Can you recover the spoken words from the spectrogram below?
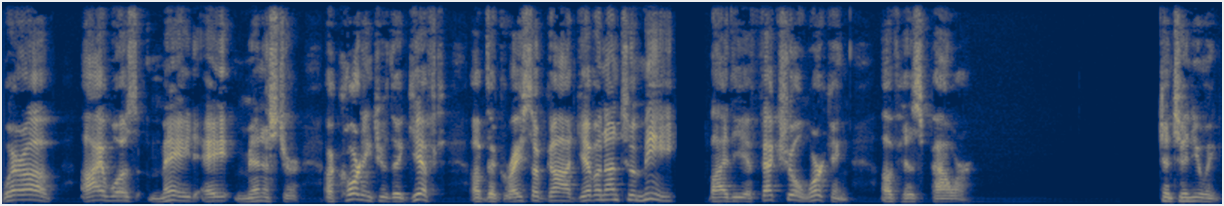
whereof I was made a minister, according to the gift of the grace of God given unto me by the effectual working of his power. Continuing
